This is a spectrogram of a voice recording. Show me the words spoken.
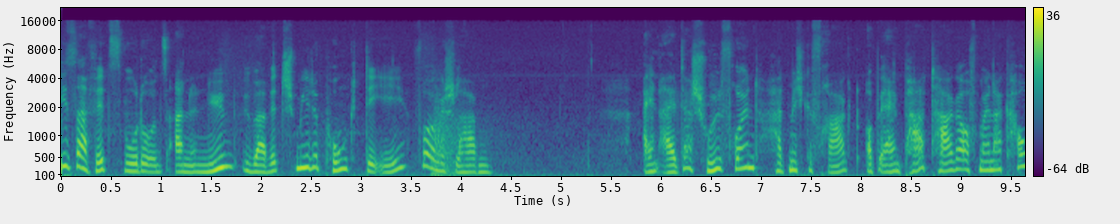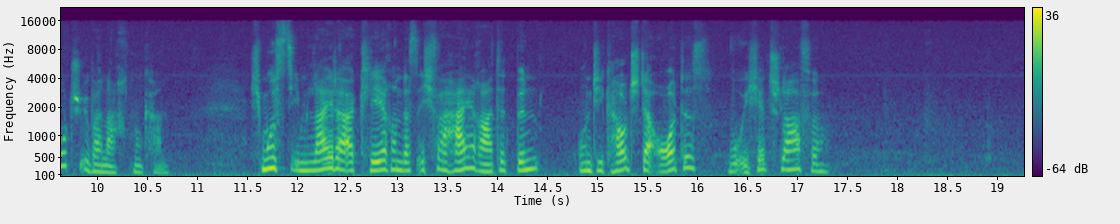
Dieser Witz wurde uns anonym über witzschmiede.de vorgeschlagen. Ein alter Schulfreund hat mich gefragt, ob er ein paar Tage auf meiner Couch übernachten kann. Ich musste ihm leider erklären, dass ich verheiratet bin und die Couch der Ort ist, wo ich jetzt schlafe.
